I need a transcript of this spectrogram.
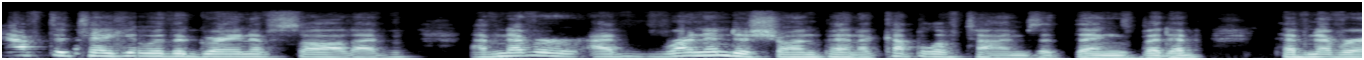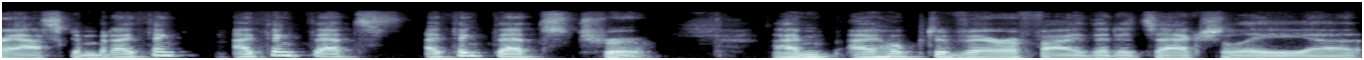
have to take it with a grain of salt. I've I've never I've run into Sean Penn a couple of times at things, but have have never asked him. But I think I think that's I think that's true. I'm I hope to verify that it's actually uh,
